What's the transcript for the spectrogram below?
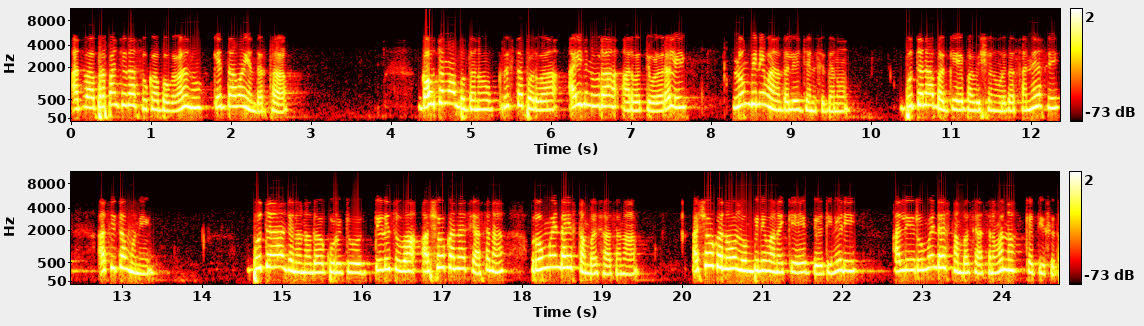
ಅಥವಾ ಪ್ರಪಂಚದ ಸುಖ ಭೋಗಗಳನ್ನು ಗೆದ್ದವ ಎಂದರ್ಥ. ಗೌತಮ ಬುದ್ಧನು ಕ್ರಿಸ್ತಪೂರ್ವ ಐದುನೂರ ಅರವತ್ತೇಳರಲ್ಲಿ ಲುಂಬಿನಿ ವನದಲ್ಲಿ ಜನಿಸಿದನು. ಬುದ್ಧನ ಬಗ್ಗೆ ಭವಿಷ್ಯ ನುಡಿದ ಸನ್ಯಾಸಿ ಅಸಿತ ಮುನಿ ಬುದ್ಧನ ಜನನದ ಕುರಿತು ತಿಳಿಸುವ ಅಶೋಕನ ಶಾಸನ ರುಮಿಂಡೈ ಸ್ತಂಭ ಶಾಸನ. ಅಶೋಕನು ಲುಂಬಿನಿ ವನಕ್ಕೆ ಭೇಟಿ ನೀಡಿ ಅಲ್ಲಿ ರುಮಿಂಡೈ ಸ್ತಂಭ ಶಾಸನವನ್ನು ಕೆತ್ತಿಸಿದ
